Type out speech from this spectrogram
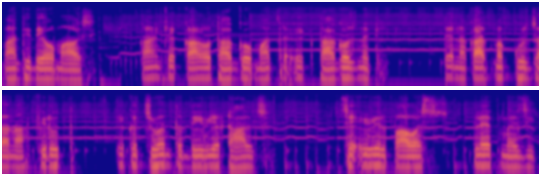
બાંધી દેવામાં આવે છે. કારણ કે કાળો ધાગો માત્ર એક ધાગો જ નથી, તે નકારાત્મક ઉર્જાના વિરુદ્ધ એક જીવંત દિવ્ય ઢાલ છે, જે ઇવિલ પાવર્સ બ્લેક મેજિક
